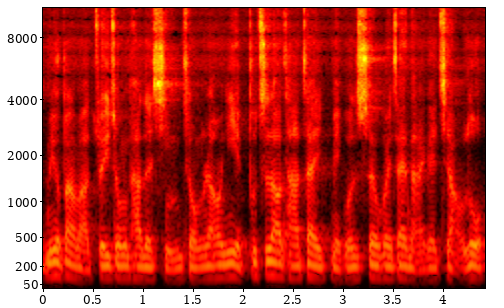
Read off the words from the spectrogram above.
没有办法追踪他的行踪，然后你也不知道他在美国的社会在哪一个角落。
